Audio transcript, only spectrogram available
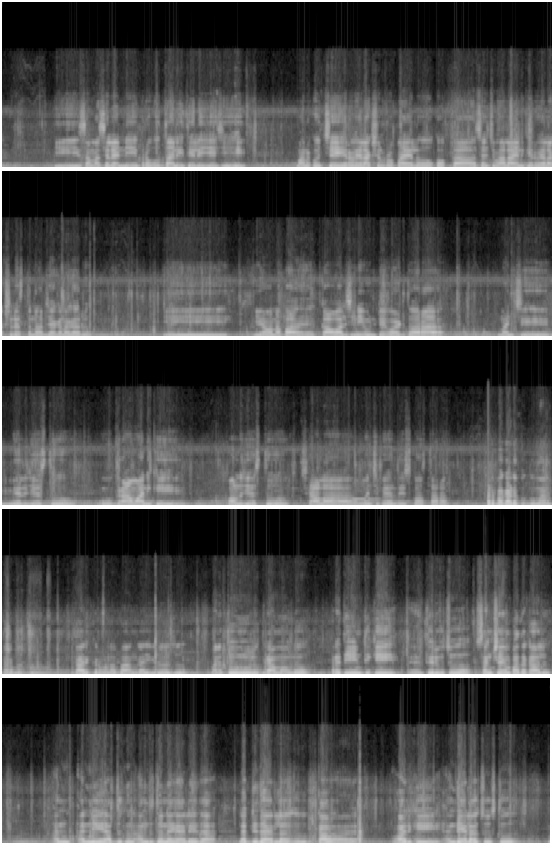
ఈ సమస్యలన్నీ ప్రభుత్వానికి తెలియజేసి మనకు వచ్చే ఇరవై లక్షల రూపాయలు ఒక్కొక్క సచివాలయానికి ఇరవై లక్షలు ఇస్తున్నారు జగన్ గారు. ఈ ఏమన్నా కావాల్సినవి ఉంటే వాటి ద్వారా మంచి మేలు చేస్తూ గ్రామానికి పనులు చేస్తూ చాలా మంచి పేరు తీసుకొస్తారు. గడప గడపకు మన ప్రభుత్వం కార్యక్రమంలో భాగంగా ఈరోజు మన తూములు గ్రామంలో ప్రతి ఇంటికి తిరుగుతూ సంక్షేమ పథకాలు అన్ అన్నీ అందుతు అందుతున్నాయా లేదా? లబ్ధిదారులకు కావ వారికి అందేలా చూస్తూ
